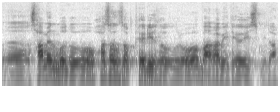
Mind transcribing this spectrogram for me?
어, 사면 모두 화산석 대리석으로 마감이 되어 있습니다.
